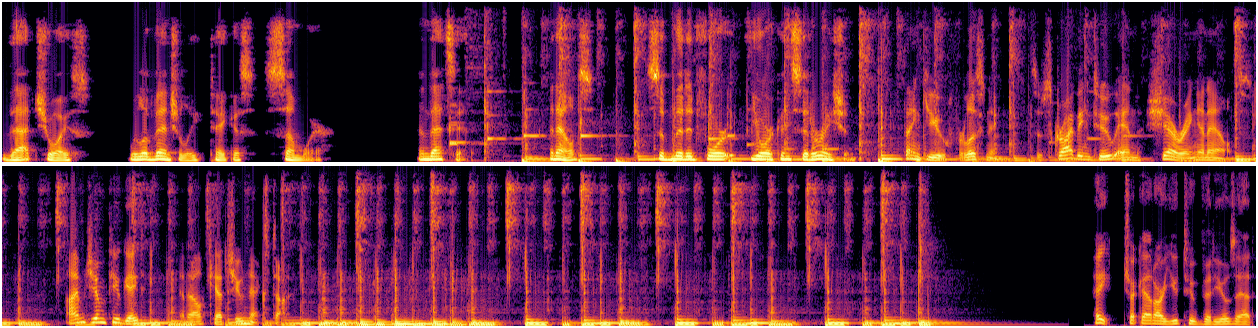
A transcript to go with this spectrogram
That choice will eventually take us somewhere. And that's it. An ounce submitted for your consideration. Thank you for listening, subscribing to, and sharing an ounce. I'm Jim Fugate, and I'll catch you next time. Hey, check out our YouTube videos at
